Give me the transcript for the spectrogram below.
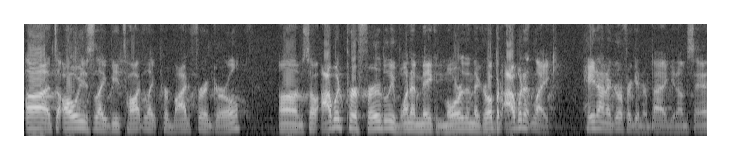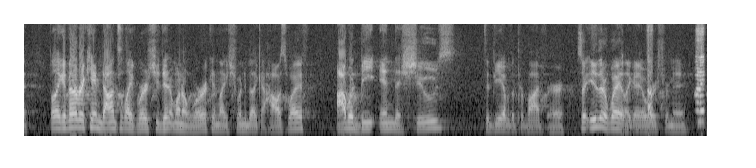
uh, to always like be taught to like provide for a girl. Um, so I would preferably want to make more than the girl, but I wouldn't like hate on a girl for getting her bag. You know what I'm saying? But like if it ever came down to like where she didn't want to work and like she wanted to be like a housewife, I would be in the shoes to be able to provide for her. So either way, like it works for me. When it,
